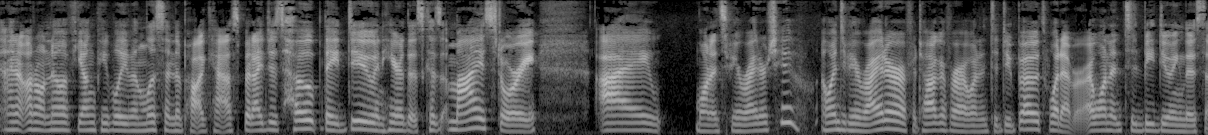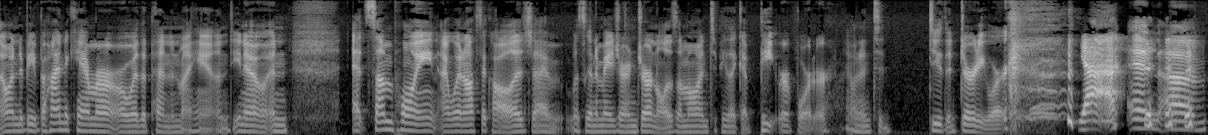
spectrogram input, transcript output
I don't know if young people even listen to podcasts, but I just hope they do and hear this because my story, I wanted to be a writer too. I wanted to be a writer, a photographer. I wanted to do both, whatever. I wanted to be doing this. I wanted to be behind a camera or with a pen in my hand, you know. And at some point, I went off to college. I was going to major in journalism. I wanted to be like a beat reporter. I wanted to do the dirty work. Yeah. and um,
